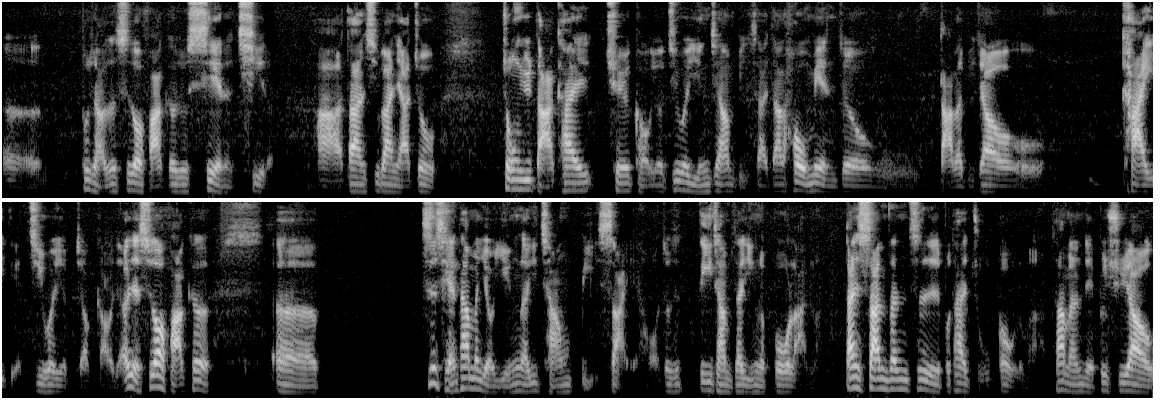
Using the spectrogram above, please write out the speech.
呃不晓得斯洛伐克就泄了气了啊。当然西班牙就终于打开缺口，有机会赢这场比赛，但后面就打的比较。开一点，机会也比较高一点。而且斯洛伐克，呃，之前他们有赢了一场比赛，哦，就是第一场比赛赢了波兰嘛，但三分是不太足够的嘛，他们也必须要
